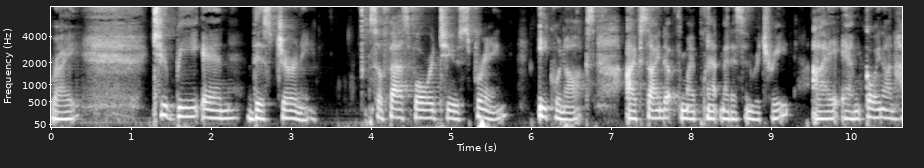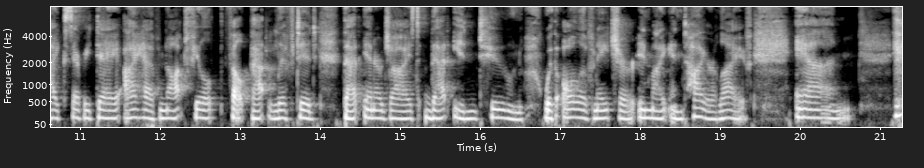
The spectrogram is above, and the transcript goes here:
right? To be in this journey. So fast forward to spring, equinox. I've signed up for my plant medicine retreat. I am going on hikes every day. I have not feel, felt that lifted, that energized, that in tune with all of nature in my entire life. And you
